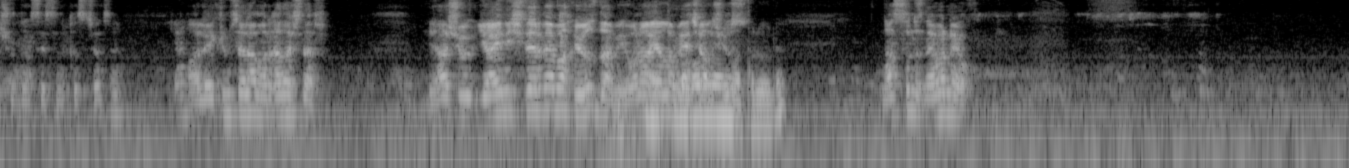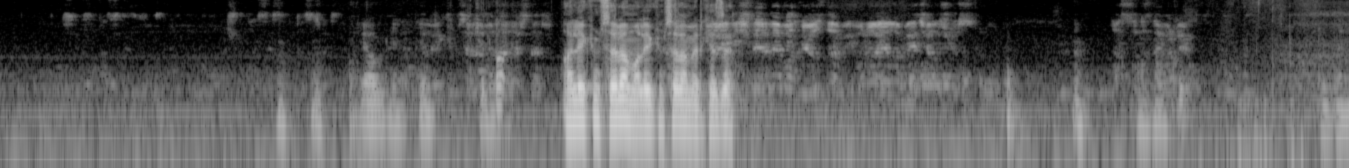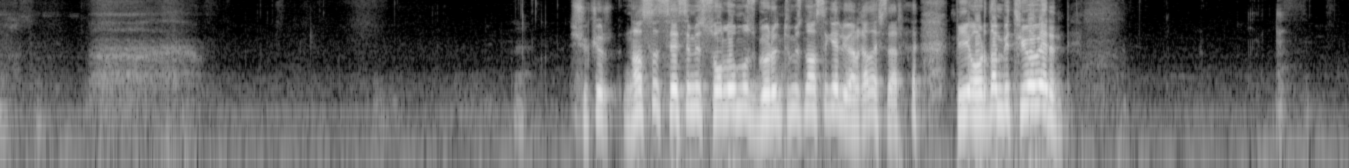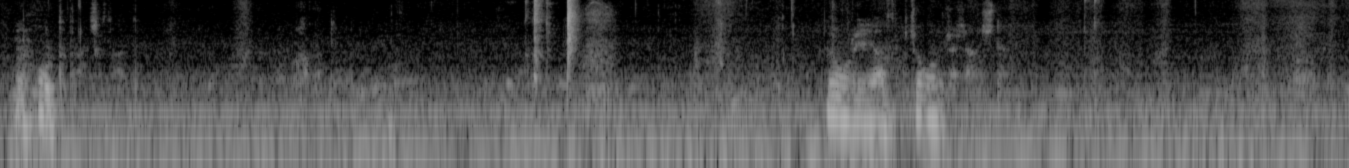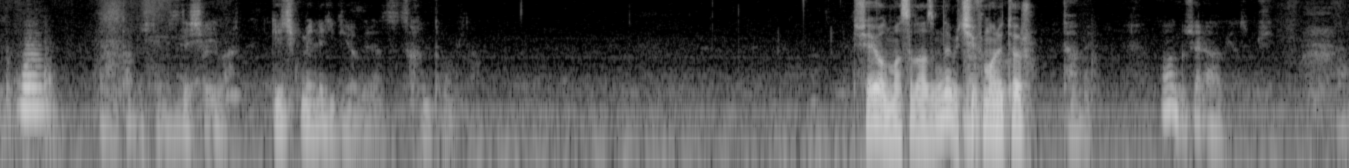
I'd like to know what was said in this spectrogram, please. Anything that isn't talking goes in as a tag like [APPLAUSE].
Şuradan sesini kısacağız. Aleykümselam arkadaşlar. Ya şu yayın işlerine bakıyoruz da bir. Onu ayarlamaya çalışıyoruz. Nasılsınız? Ne var ne yok? Ya Gel. Gel. Aleykümselam, aleykümselam herkese. Şükür. Nasıl sesimiz, soluğumuz, görüntümüz nasıl geliyor arkadaşlar? [LAUGHS] bir oradan bir tüyo verin. Hı, Orada da açık zaten. Ya oraya yazdıkça konuşacaksın işte. Yani tabii işte bizde şey var. Gecikmeli gidiyor biraz. Sıkıntı orada. Şey olması lazım değil mi? Çift monitör. Tabii. Ama güzel abi yazmış.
